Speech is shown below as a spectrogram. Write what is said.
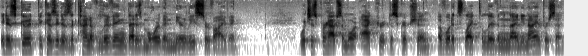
It is good because it is the kind of living that is more than merely surviving, which is perhaps a more accurate description of what it's like to live in the 99%,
